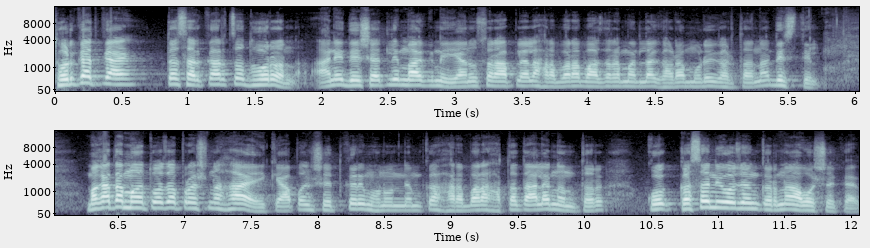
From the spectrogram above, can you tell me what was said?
थोडक्यात काय तर सरकारचं धोरण आणि देशातली मागणी यानुसार आपल्याला हरभरा बाजारामधल्या घडामोडी घडताना दिसतील. मग आता महत्त्वाचा प्रश्न हा आहे की आपण शेतकरी म्हणून नेमकं हरभरा हातात आल्यानंतर को कसं नियोजन करणं आवश्यक आहे?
